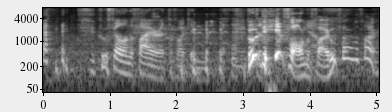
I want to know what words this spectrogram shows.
Who fell on the fire at the fucking? Who did fall in the Yeah. fire? Who fell in the fire?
